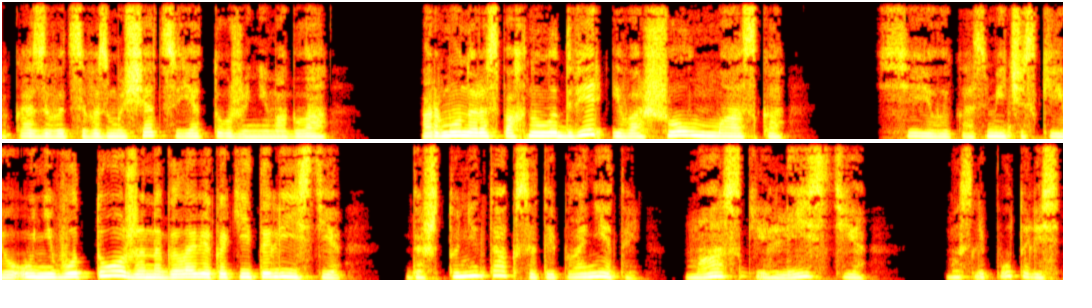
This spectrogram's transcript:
Оказывается, возмущаться я тоже не могла. Армона распахнула дверь, и вошел маска. Силы космические, у него тоже на голове какие-то листья. Да что не так с этой планетой? Маски, листья. Мысли путались.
